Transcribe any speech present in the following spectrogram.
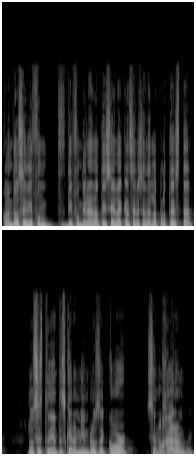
Cuando se difun- difundió la noticia de la cancelación de la protesta, los estudiantes que eran miembros de CORE se enojaron, güey.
